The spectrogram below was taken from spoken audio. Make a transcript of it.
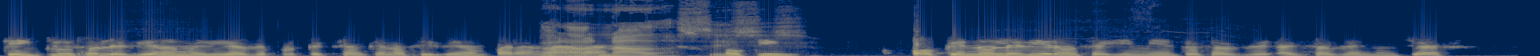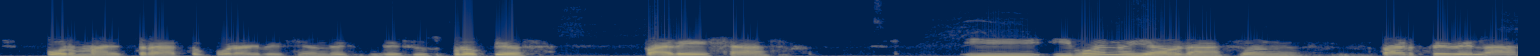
que incluso les dieron medidas de protección que no sirvieron para, para nada, sí, o que, o que no le dieron seguimiento a esas, a esas denuncias por maltrato, por agresión de, sus propias parejas. Y, y, bueno, y ahora son parte de la,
